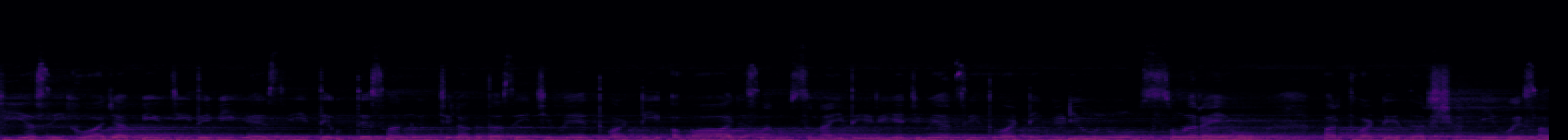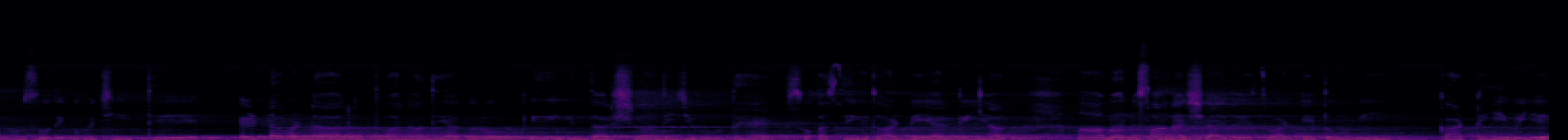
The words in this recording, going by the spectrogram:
ਜੀ, ਅਸੀਂ ਖਵਾਜਾ ਪੀਰ ਜੀ ਦੇ ਵੀ ਗਏ ਸੀ ਤੇ ਉੱਤੇ ਸਾਨੂੰ ਇੰਜ ਲੱਗਦਾ ਸੀ ਜਿਵੇਂ ਤੁਹਾਡੀ ਆਵਾਜ਼ ਸਾਨੂੰ ਸੁਣਾਈ ਦੇ ਰਹੀ ਹੈ, ਜਿਵੇਂ ਅਸੀਂ ਤੁਹਾਡੀ ਵੀਡੀਓ ਨੂੰ ਸੁਣ ਰਹੇ ਹੋ, ਪਰ ਤੁਹਾਡੇ ਦਰਸ਼ਨ ਨਹੀਂ ਹੋਏ ਸਾਨੂੰ। ਸੋ ਦੇਖੋ ਜੀ, ਇੱਥੇ ਐਡਾ ਵੱਡਾ ਰੁਤਬਾ ਨਾ ਦਿਆ ਕਰੋ ਕਿ ਦਰਸ਼ਨਾਂ ਦੀ ਜ਼ਰੂਰਤ ਹੈ। ਸੋ ਅਸੀਂ ਵੀ ਤੁਹਾਡੇ ਵਰਗੇ ਹਾਂ ਆਮ ਇਨਸਾਨਾਂ ਸ਼ਾਇਦ ਤੁਹਾਡੇ ਤੋਂ ਵੀ ਘੱਟ ਹੀ ਹੋਈਏ।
